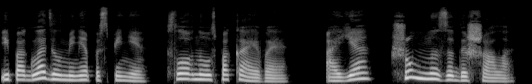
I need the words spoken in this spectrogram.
и погладил меня по спине, словно успокаивая, а я шумно задышала.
